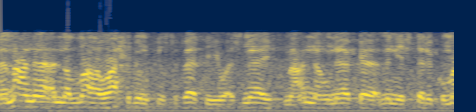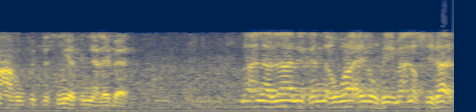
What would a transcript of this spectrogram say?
ما معنى أن الله واحد في صفاته وأسمائه مع أن هناك من يشترك معه في التسمية من العباد؟ معنى ذلك أنه واحد في معنى الصفات.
